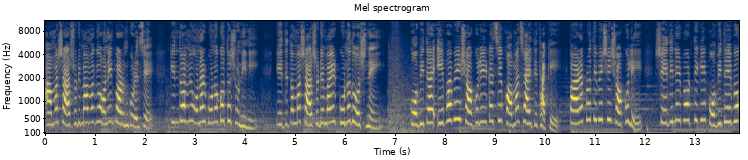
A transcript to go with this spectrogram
আমার শাশুড়ি মা আমাকে অনেক বারণ করেছে। কিন্তু আমি ওনার কোনো কথা শুনিনি। এতে তোমার শাশুড়ি মায়ের কোনো দোষ নেই। কবিতা এভাবেই সকলের কাছে ক্ষমা চাইতে থাকে। পাড়া প্রতিবেশী সকলে সেদিনের পর থেকে কবিতা এবং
